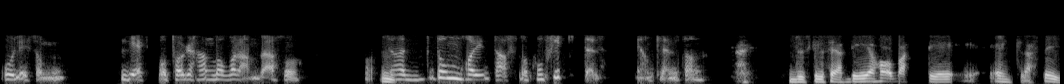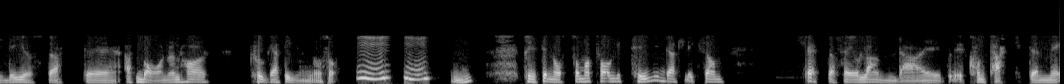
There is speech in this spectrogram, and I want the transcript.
och liksom lekt och tagit hand om varandra så Mm. ja, de har inte haft några konflikter egentligen. Utan, Du skulle säga att det har varit det enklaste i det just att, eh, att barnen har kuggat in och så. mm, mm. Mm. Finns det något som har tagit tid att liksom sätta sig och landa i kontakten med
